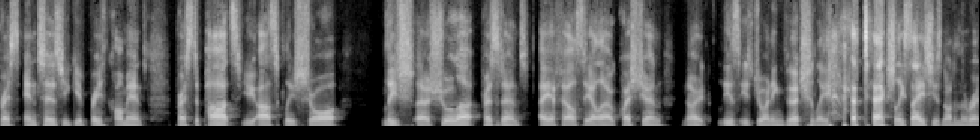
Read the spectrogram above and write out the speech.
press enters, you give brief comment, press departs, you ask Liz Shaw, Liz uh, Shuler, President AFL CIO question. Note, Liz is joining virtually to actually say she's not in the room.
